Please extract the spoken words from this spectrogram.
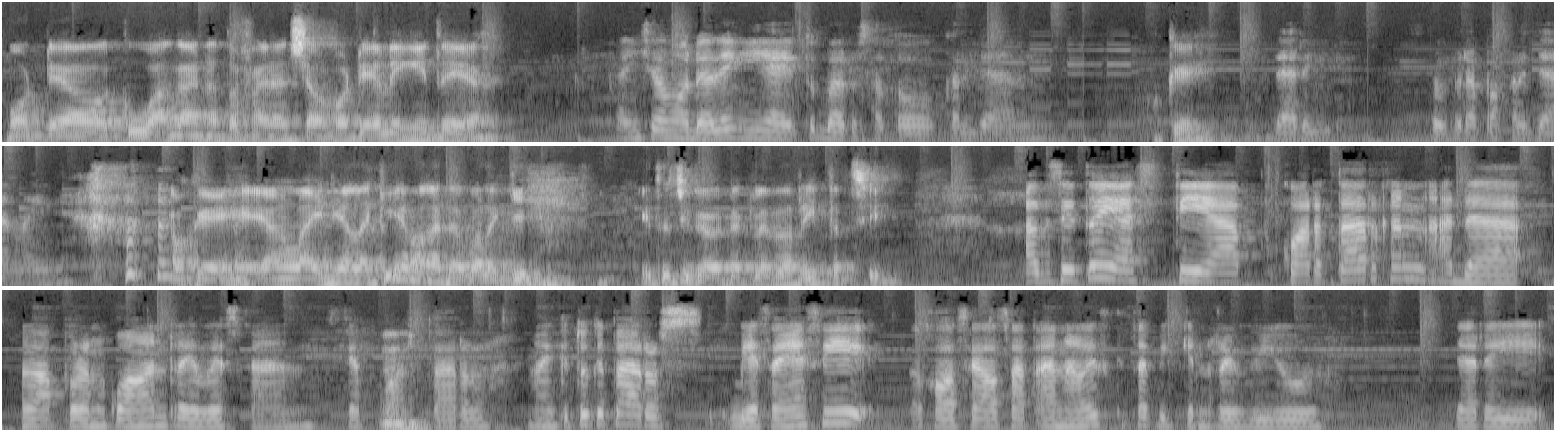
model keuangan atau financial modeling itu ya? Financial modeling iya itu baru satu kerjaan. Oke. Okay. Dari beberapa kerjaan lainnya. Oke, okay. yang lainnya lagi emang ada apa lagi? Itu juga udah kelihatan ribet sih. Habis itu ya setiap kuartal kan ada laporan keuangan rilis kan, setiap hmm. kuartal. Hmm. Nah itu kita harus biasanya sih kalau sales side analyst kita bikin review dari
